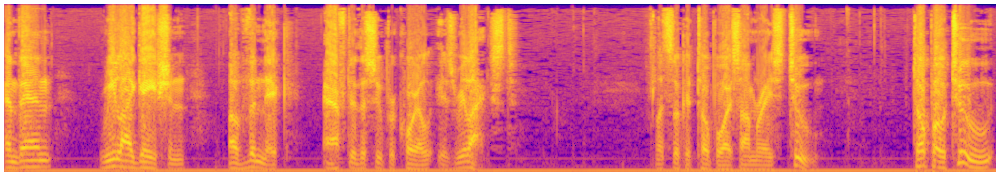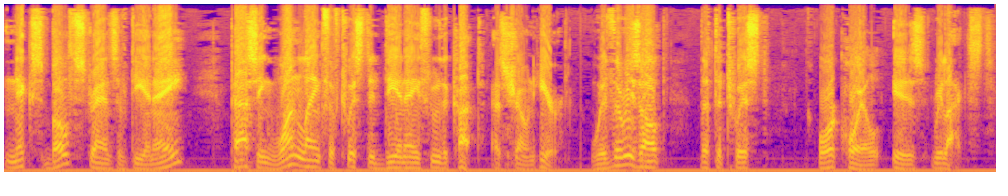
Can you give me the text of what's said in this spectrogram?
and then religation of the nick after the supercoil is relaxed. Let's look at topoisomerase 2. Topo2 nicks both strands of DNA, passing one length of twisted DNA through the cut, as shown here, with the result that the twist or coil is relaxed.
